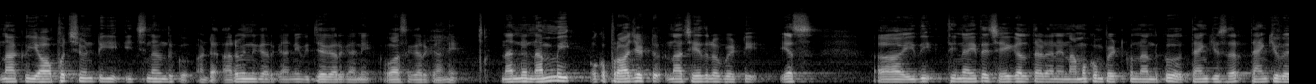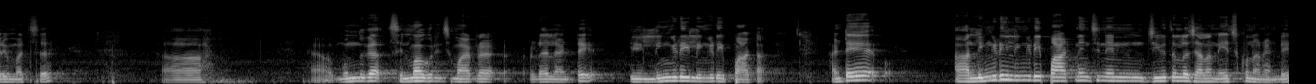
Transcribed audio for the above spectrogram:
నాకు ఈ ఆపర్చునిటీ ఇచ్చినందుకు అంటే అరవింద్ గారు కానీ విద్య గారు కానీ వాసు గారు కానీ నన్ను నమ్మి ఒక ప్రాజెక్ట్ నా చేతిలో పెట్టి ఎస్ ఇది తినైతే చేయగలుగుతాడనే నమ్మకం పెట్టుకున్నందుకు thank you sir thank you very much sir ముందుగా సినిమా గురించి మాట్లాడాలంటే ఈ లింగిడి లింగిడి పాట. అంటే ఆ లింగిడి లింగిడి పాట నుంచి నేను జీవితంలో చాలా నేర్చుకున్నానండి.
